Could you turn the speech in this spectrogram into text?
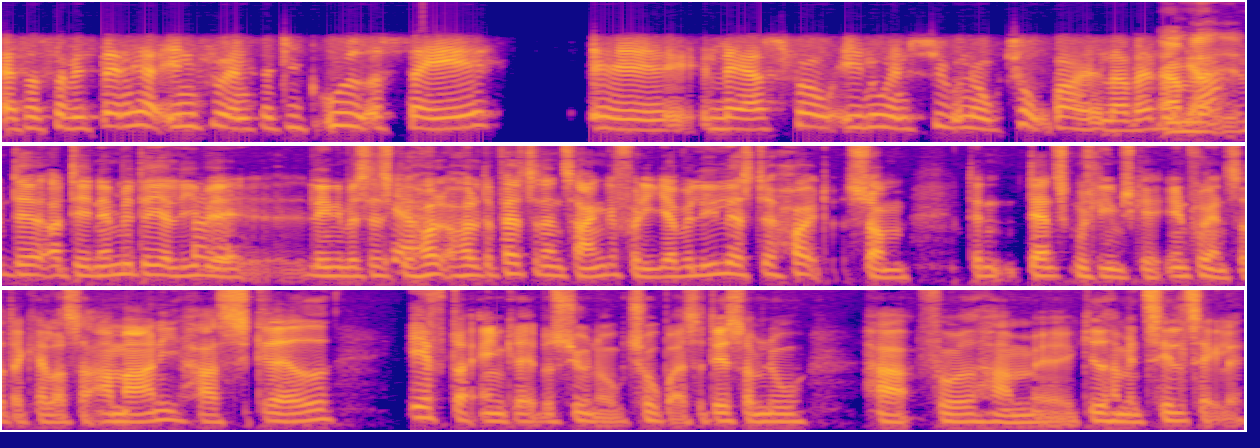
Altså, så hvis den her influencer gik ud og sagde, øh, lad os få endnu en 7. oktober, eller hvad det Jamen, er. Det, og det er nemlig det, jeg lige vil, Lene, skal ja. holde, holde det fast til den tanke, fordi jeg vil lige læse det højt, som den dansk-muslimske influencer, der kalder sig Armani, har skrevet efter angrebet 7. oktober, altså det, som nu har fået ham, øh, givet ham en tiltale.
